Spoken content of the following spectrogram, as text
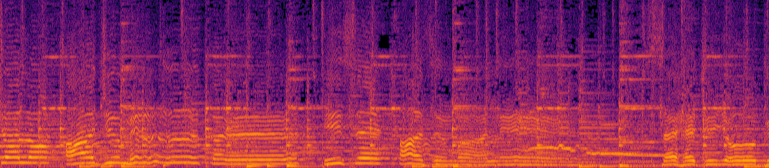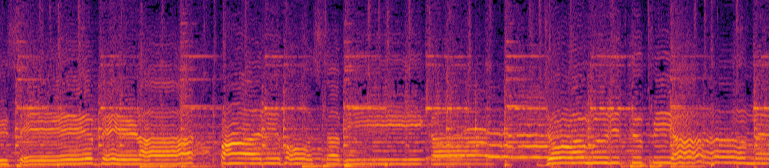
चलो आज मिल कर इसे आजमा लें सहज योग से बेड़ा पार हो सभी का। जो अमृत पिया मैं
